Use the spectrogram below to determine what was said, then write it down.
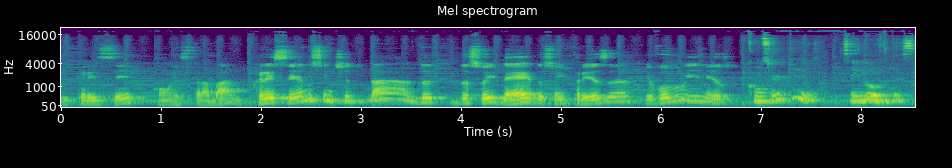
e, crescer com esse trabalho? Crescer no sentido da, da, da sua ideia, da sua empresa evoluir mesmo. Com certeza, sem dúvidas.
